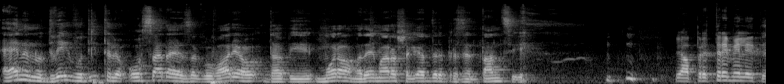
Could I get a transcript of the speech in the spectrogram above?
eden od dveh voditeljev osada je zagovarjal, da bi moral Madej Maroša gledati reprezentanci. ja, pred tremi leti.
